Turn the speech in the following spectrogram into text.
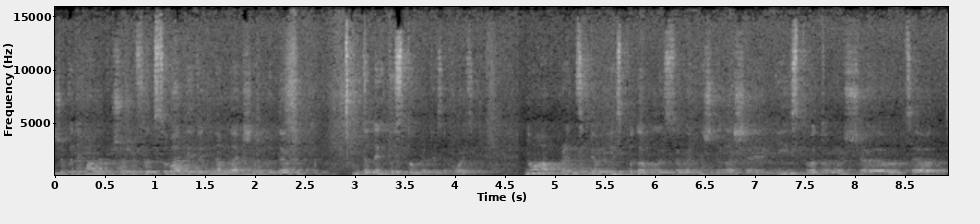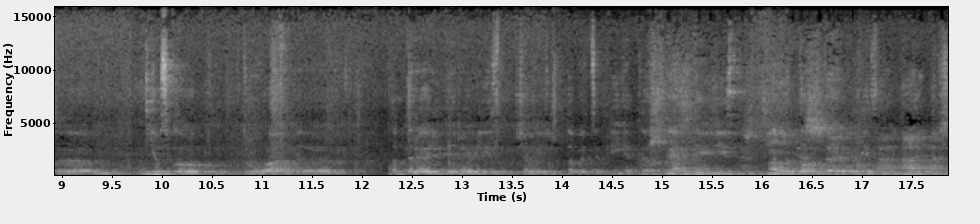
Щоб вони мали про що рефлексувати, і тоді нам легше буде до них достукатися. Ось. Ну а в принципі мені сподобалось сьогоднішнє наше дійство, тому що це от е, мені особливо друга. Е, там, де реалізм, хоча мені дуже подобається мріяти, але там, де реалізм, мені найбільше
